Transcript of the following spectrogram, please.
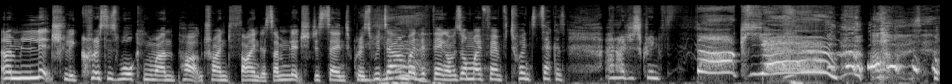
And i'm literally chris is walking around the park trying to find us. I'm literally just saying to chris we're down by the thing. I was on my phone for 20 seconds and i just screamed fuck you Oh,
